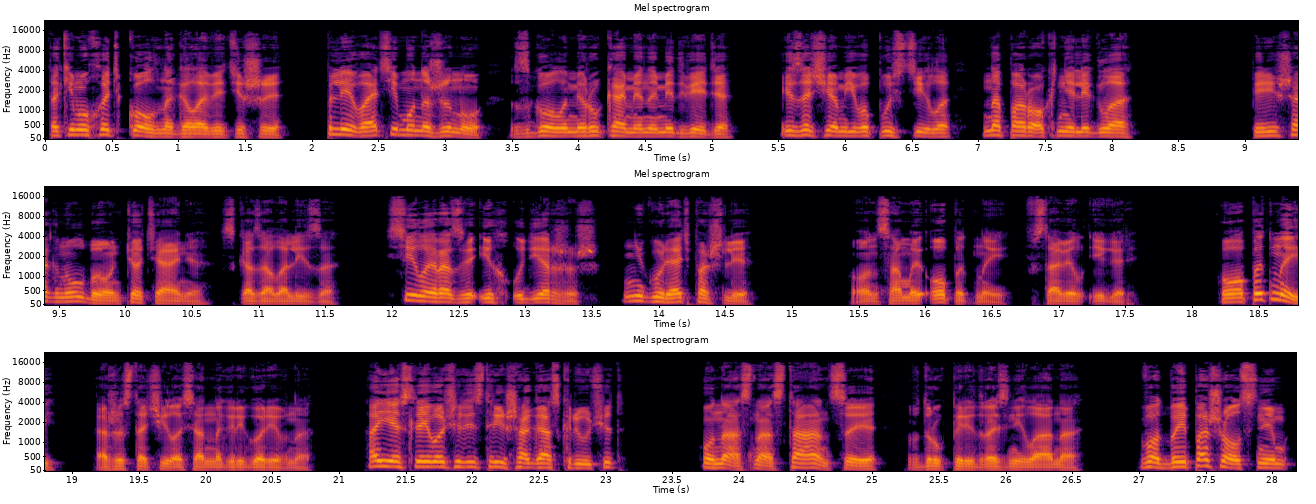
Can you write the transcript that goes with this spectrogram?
так ему хоть кол на голове тиши. Плевать ему на жену, с голыми руками на медведя. И зачем его пустила, на порог не легла?» «Перешагнул бы он, тетя Аня», — сказала Лиза. «Силой разве их удержишь? Не гулять пошли». «Он самый опытный», — вставил Игорь. «Опытный?» — ожесточилась Анна Григорьевна. «А если его через три шага скрючит?» «У нас на станции», — вдруг передразнила она. «Вот бы и пошел с ним,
